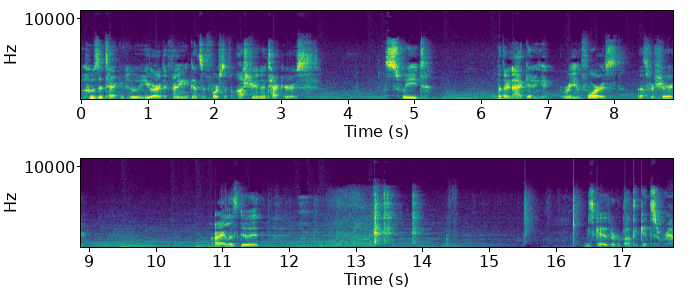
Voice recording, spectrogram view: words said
Who's attacking who? You are defending against a force of Austrian attackers. Sweet. But they're not getting reinforced, that's for sure. Alright, let's do it. These guys are about to get surrounded.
